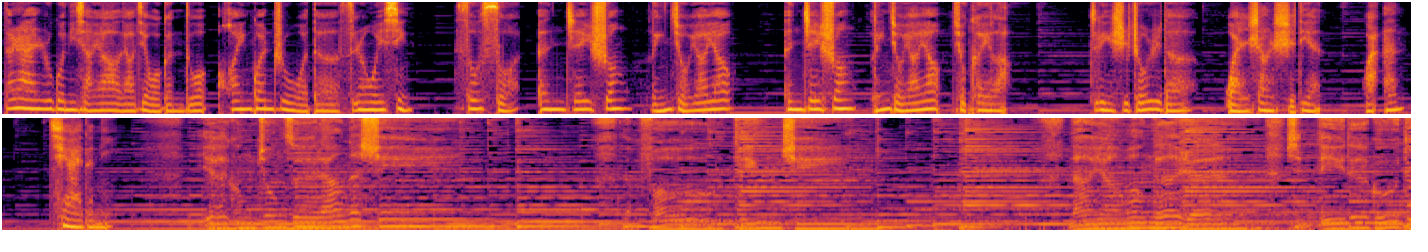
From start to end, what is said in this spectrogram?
当然，如果你想要了解我更多，欢迎关注我的私人微信，搜索 “nj 双零九幺幺 ”，“nj 双零九幺幺”就可以了。这里是周日的晚上十点，晚安，亲爱的你。夜空中最亮的星，否听清那仰望的人？心底的孤独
